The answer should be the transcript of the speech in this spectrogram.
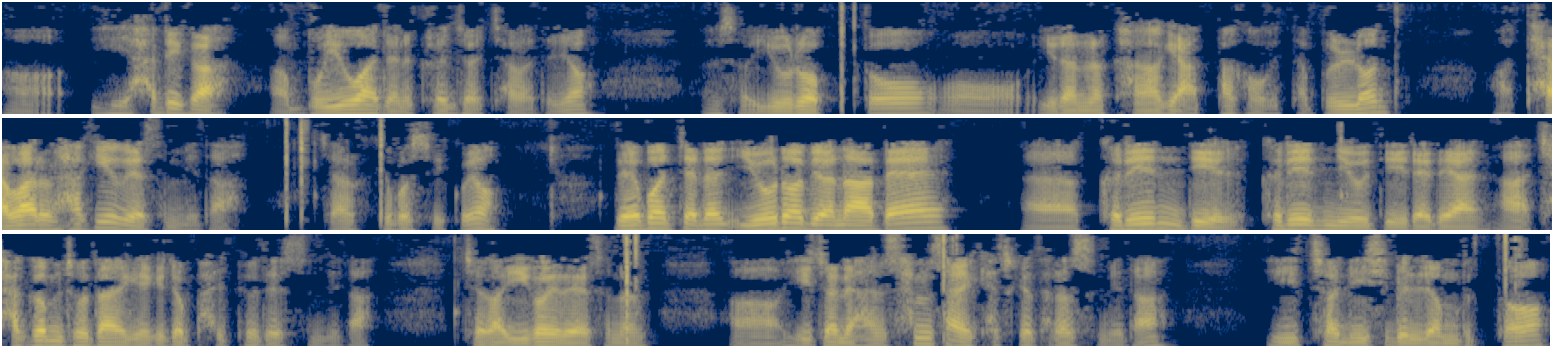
어, 이 합의가 어, 무효화되는 그런 절차거든요. 그래서 유럽도 어, 이란을 강하게 압박하고 있다. 물론 어, 대화를 하기 위해서입니다. 자 그렇게 볼 수 있고요. 네 번째는 유럽연합의 어, Green Deal, Green New Deal에 대한 아, 자금 조달 계획이 좀 발표됐습니다. 제가 이거에 대해서는 어, 이전에 한 3, 4일 계속해 다뤘습니다. 2021년부터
